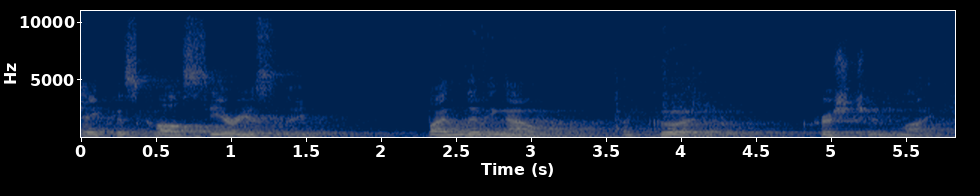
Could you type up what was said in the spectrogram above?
take this call seriously by living out a good Christian life.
